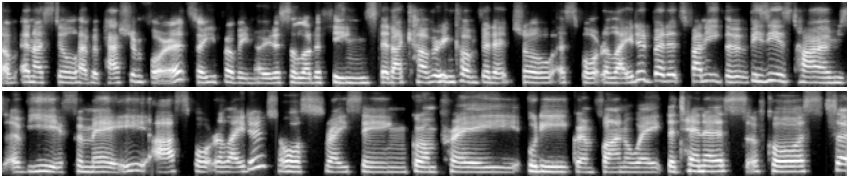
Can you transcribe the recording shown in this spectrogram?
um, and I still have a passion for it. So you probably notice a lot of things that I cover in confidential are sport related. But it's funny, the busiest times of year for me are sport related horse racing, Grand Prix, footy, grand final week, the tennis, of course. So,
